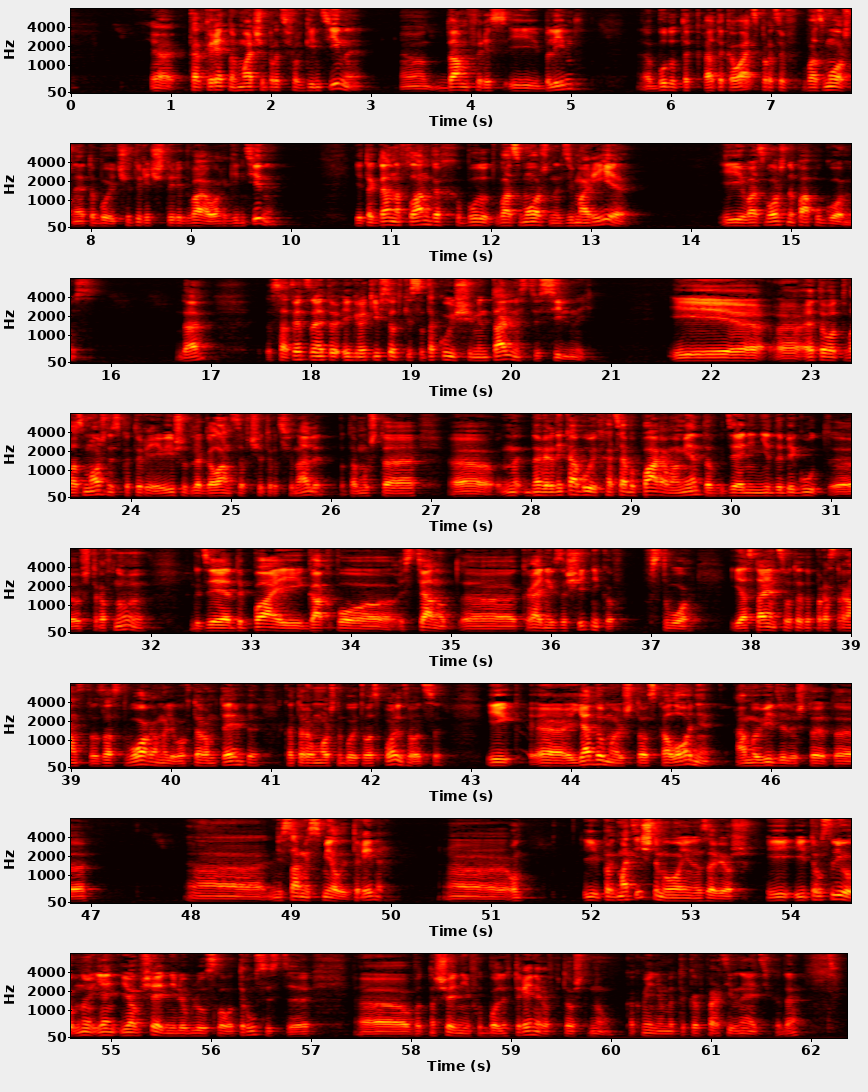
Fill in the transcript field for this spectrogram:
Э, конкретно в матче против Аргентины э, Дамфрис и Блинд э, будут атаковать против, возможно, это будет 4-4-2 у Аргентины. И тогда на флангах будут, возможно, Ди Мария и, возможно, Папу Гомес. Да? Соответственно, это игроки все-таки с атакующей ментальностью сильной. И э, это вот возможность, которую я вижу для голландцев в четвертьфинале, потому что э, наверняка будет хотя бы пара моментов, где они не добегут э, в штрафную, где Депа и Гакпо стянут крайних защитников в створ, и останется вот это пространство за створом или во втором темпе, которым можно будет воспользоваться. И э, я думаю, что с Колони, а мы видели, что это Э, не самый смелый тренер. Э, он и прагматичным его не назовешь, и, и трусливым. Ну, я, я вообще не люблю слово трусость э, в отношении футбольных тренеров, потому что, ну, как минимум, это корпоративная этика, да.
